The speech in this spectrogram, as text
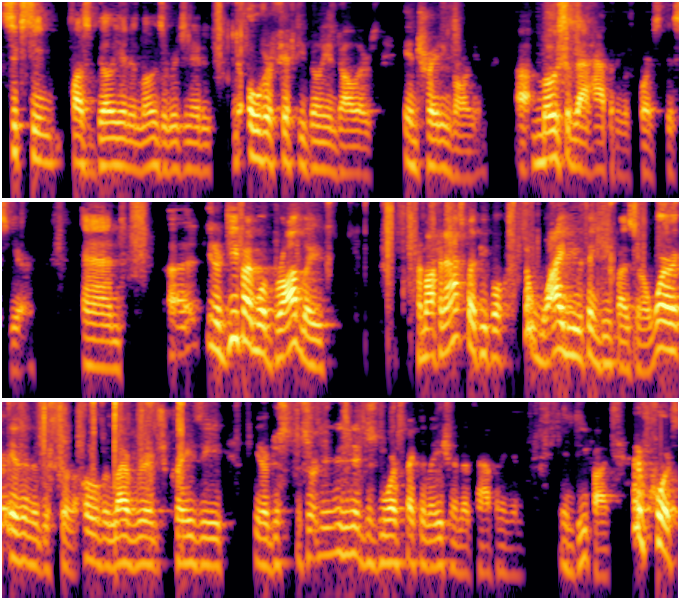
16 plus billion in loans originated, and over 50 billion dollars in trading volume. Uh, most of that happening, of course, this year. And uh, you know, DeFi more broadly I'm often asked by people, so why do you think DeFi is going to work? Isn't it just sort of over leveraged, crazy? You know, just sort of, isn't it just more speculation that's happening in, in DeFi? And of course,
